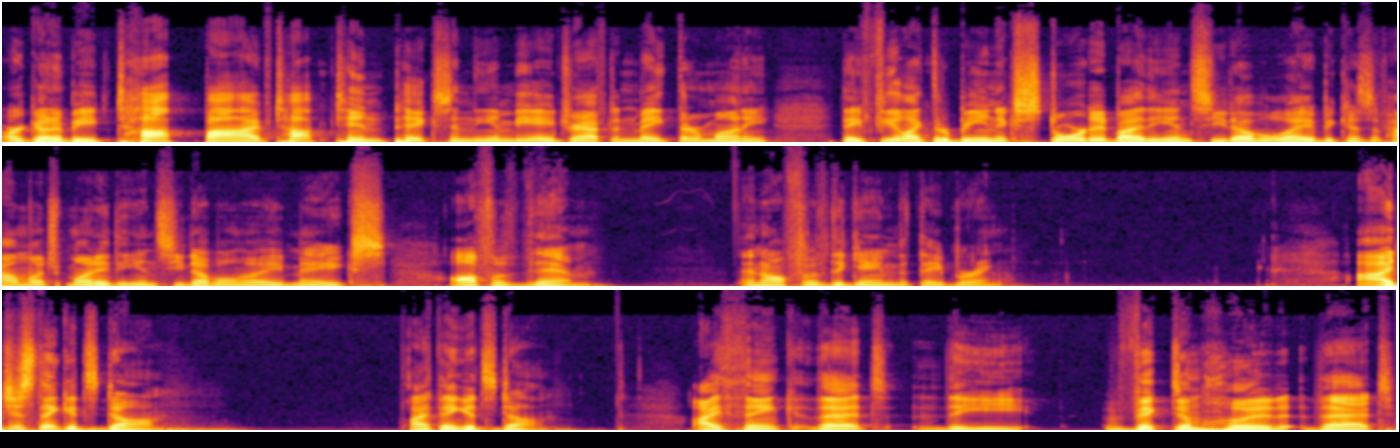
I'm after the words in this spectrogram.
are going to be top five, top 10 picks in the NBA draft and make their money, they feel like they're being extorted by the NCAA because of how much money the NCAA makes off of them and off of the game that they bring. I just think it's dumb. I think it's dumb. I think that the victimhood that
